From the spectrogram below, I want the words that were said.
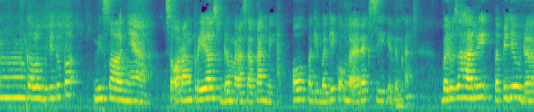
Hmm, kalau begitu Pak, misalnya seorang pria sudah merasakan nih, oh pagi-pagi kok nggak ereksi gitu hmm. kan, baru sehari tapi dia udah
